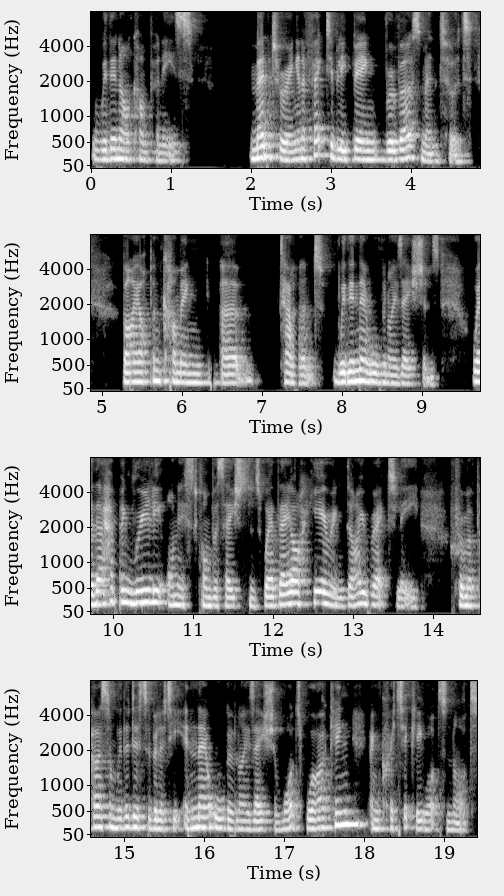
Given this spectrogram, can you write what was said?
within our companies mentoring and effectively being reverse mentored by up and coming uh, talent within their organizations, where they're having really honest conversations, where they are hearing directly from a person with a disability in their organization what's working and critically what's not.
